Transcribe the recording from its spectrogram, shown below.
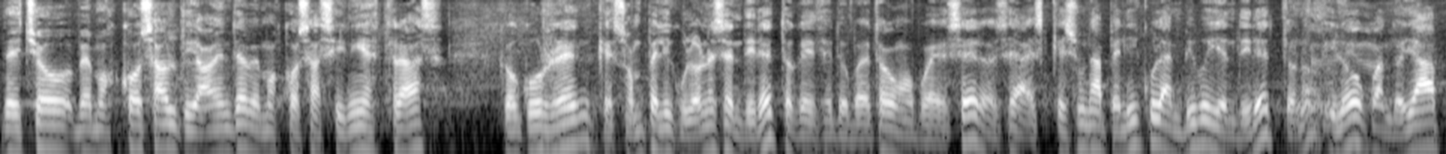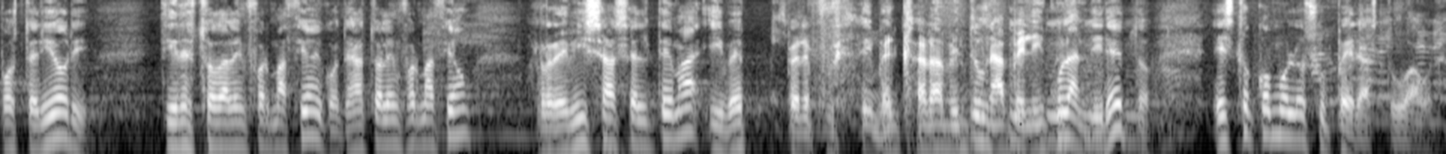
De hecho, vemos cosas últimamente, vemos cosas siniestras que ocurren, que son peliculones en directo, que dices tú, pero esto cómo puede ser, o sea, es que es una película en vivo y en directo, ¿no? Y luego cuando ya a posteriori tienes toda la información y contestas toda la información, revisas el tema y ves, y ves claramente una película en directo. ¿Esto cómo lo superas tú ahora?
